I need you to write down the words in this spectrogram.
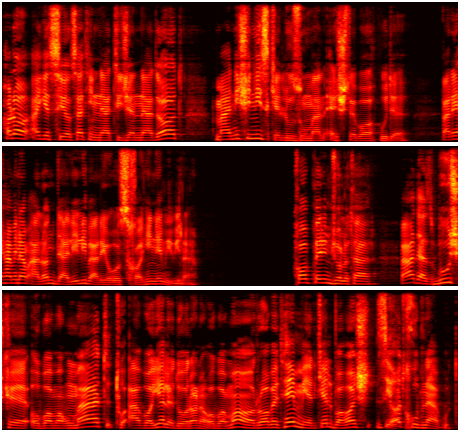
حالا اگه سیاستی نتیجه نداد معنیشی نیست که لزوما اشتباه بوده برای همینم الان دلیلی برای عذرخواهی نمی‌بینم. خب بریم جلوتر. بعد از بوش که اوباما اومد تو اوایل دوران اوباما رابطه مرکل باهاش زیاد خوب نبود.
